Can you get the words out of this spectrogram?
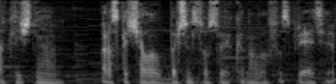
отлично раскачала большинство своих каналов восприятия,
